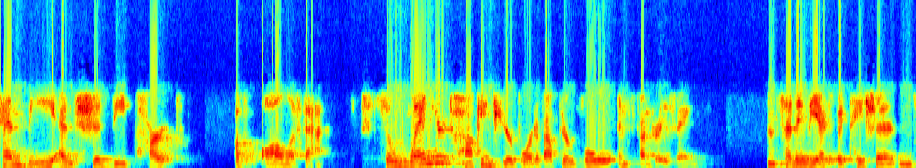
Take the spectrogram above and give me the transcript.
can be and should be part of all of that. So when you're talking to your board about their role in fundraising, and setting the expectations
